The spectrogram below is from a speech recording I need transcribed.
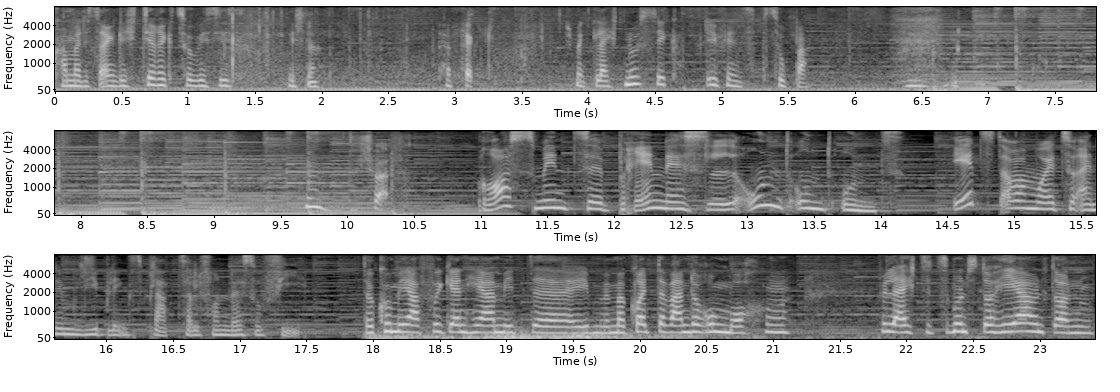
kann man das eigentlich direkt so wie es ist essen. Perfekt. Schmeckt leicht nussig. Ich finde es super. hm, scharf. Rossminze, Brennnessel und, und, und. Jetzt aber mal zu einem Lieblingsplatzerl von der Sophie. Da komme ich auch voll gern her, mit, äh, eben, wenn wir gerade eine Wanderung machen. Vielleicht sitzen wir uns da her und dann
